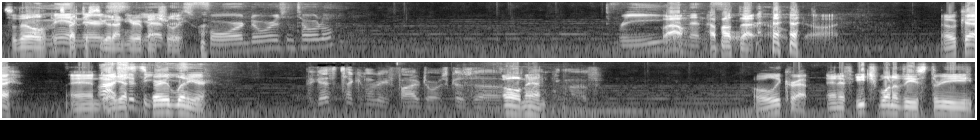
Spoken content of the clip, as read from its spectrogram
So they'll Oh, man, expect us to go down here yeah, eventually. there's four doors in total. Three. Wow, And then how about four. that? oh god. okay. And Ah, I guess it's very easy. linear. I guess technically five doors, because, uh... Oh, man. Holy crap. And if each one of these three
